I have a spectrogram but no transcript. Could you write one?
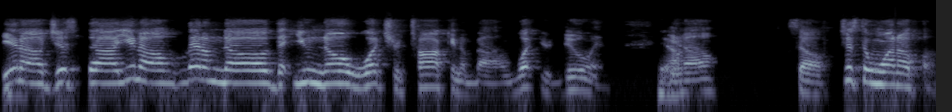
You know, just uh, you know, let them know that you know what you're talking about, and what you're doing. Yeah. You know, so just to one up them.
